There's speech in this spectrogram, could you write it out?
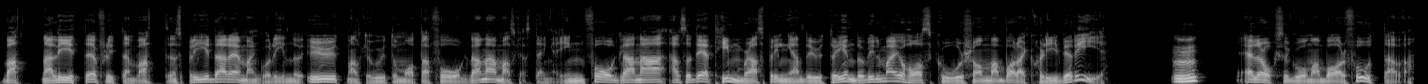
vattna lite. Flytta en vattenspridare. Man går in och ut. Man ska gå ut och mata fåglarna. Man ska stänga in fåglarna. Alltså det är ett himla springande ut och in. Då vill man ju ha skor som man bara kliver i. Mm. Eller också går man barfota. Va?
